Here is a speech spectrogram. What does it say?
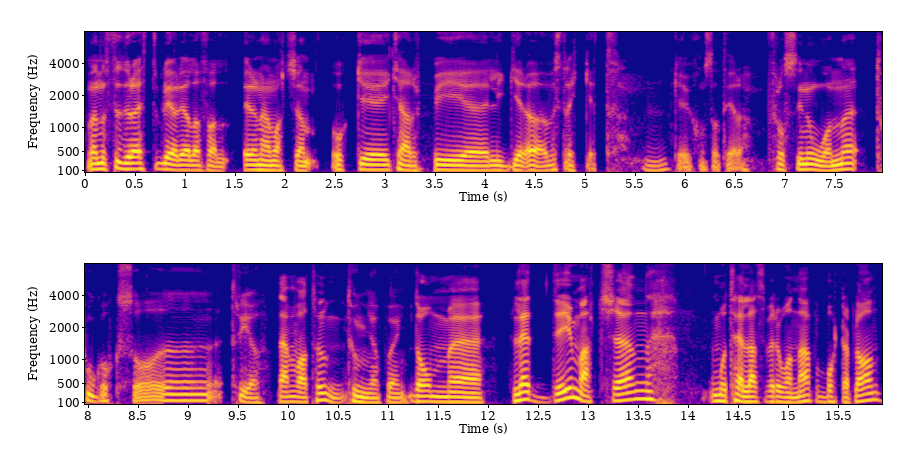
Men 4-1 blev det i alla fall i den här matchen och eh, Carpi eh, ligger över strecket mm. kan jag konstatera. Frosinone tog också eh, tre Den var tung tunga poäng. De eh, ledde ju matchen mot Hellas Verona på bortaplan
